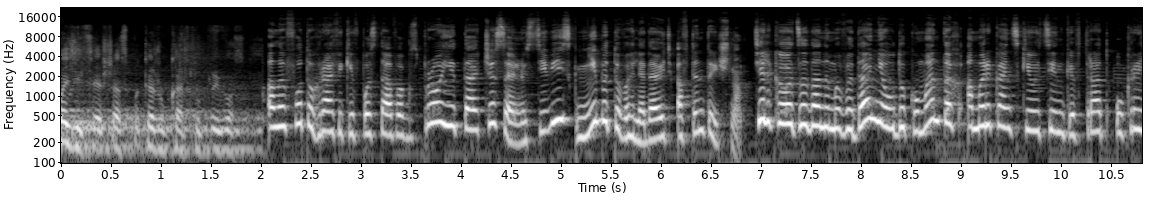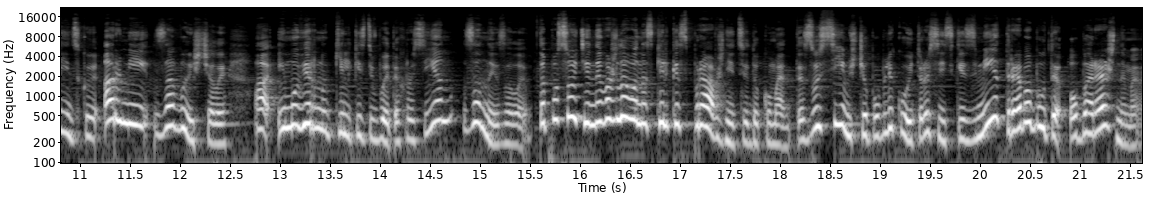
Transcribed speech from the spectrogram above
позиции, я сейчас покажу, карту привез. але фотографіків поставок зброї та чисельності військ нібито виглядають автентично. Тільки от за даними видання, у документах американські оцінки втрат української армії завищили, а імовірну кількість вбитих росіян занизили. Та по суті, неважливо наскільки справжні ці документи. З усім, що публікують російські змі, треба бути обережними.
